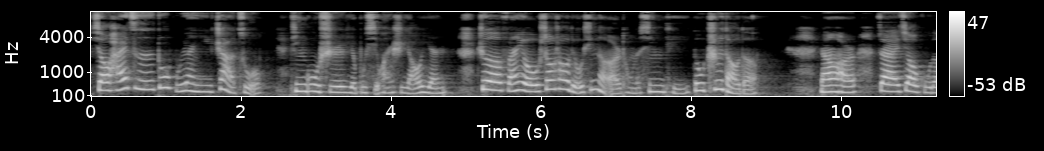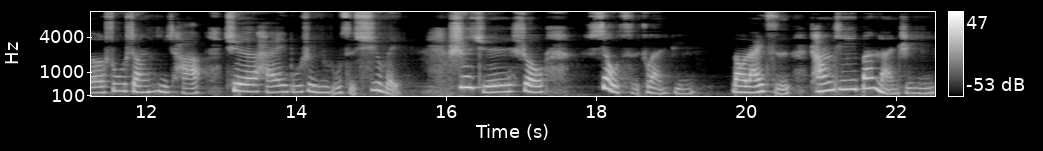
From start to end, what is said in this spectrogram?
小孩子都不愿意诈作。听故事也不喜欢是谣言，这凡有稍稍留心的儿童的心理都知道的。然而在教古的书上一查，却还不至于如此虚伪。诗绝受《孝子传》云：“老来子常积斑斓之衣，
